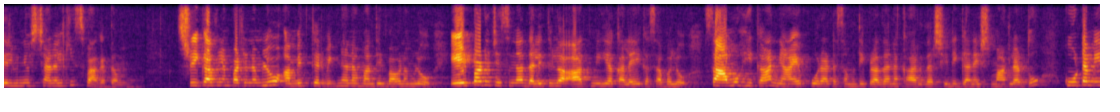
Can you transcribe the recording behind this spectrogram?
తెలుగు న్యూస్ ఛానల్కి స్వాగతం. శ్రీకాకుళం పట్టణంలో అంబేద్కర్ విజ్ఞాన మందిర్ భవనంలో ఏర్పాటు చేసిన దళితుల ఆత్మీయ కలయిక సభలో సామూహిక న్యాయ పోరాట సమితి ప్రధాన కార్యదర్శి గణేష్ మాట్లాడుతూ కూటమి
